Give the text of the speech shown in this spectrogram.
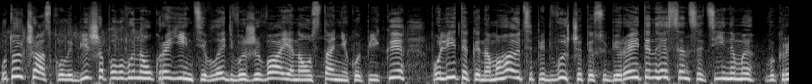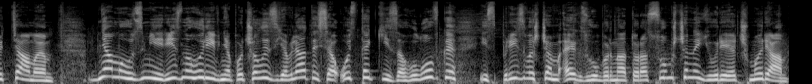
У той час, коли більша половина українців ледь виживає на останні копійки, політики намагаються підвищити собі рейтинги сенсаційними викриттями. Днями у змі різного рівня почали з'являтися ось такі заголовки із прізвищем екс-губернатора Сумщини Юрія Чмиря.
